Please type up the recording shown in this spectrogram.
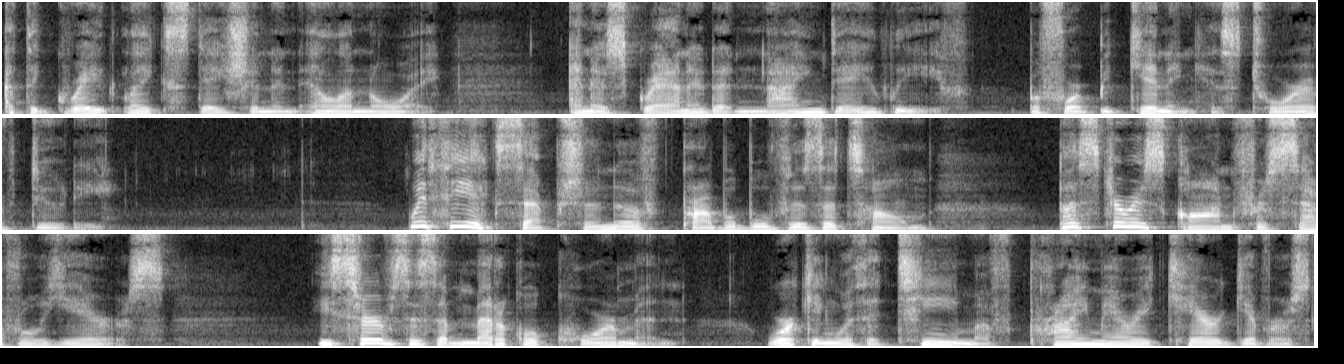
at the Great Lakes Station in Illinois and is granted a nine day leave before beginning his tour of duty. With the exception of probable visits home, Buster is gone for several years. He serves as a medical corpsman, working with a team of primary caregivers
